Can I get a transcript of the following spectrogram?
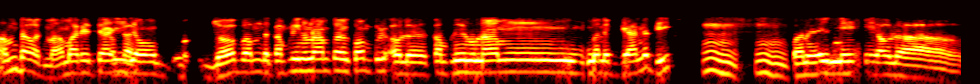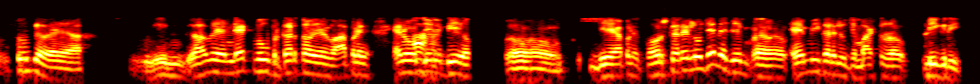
અમદાવાદમાં. અમારે ત્યાં જોબ કંપનીનું નામ તો કંપનીનું નામ મને ધ્યાન નથી. પણ એની ઓલા શું કહેવાય હવે નેટ ઉપર કરતા હોય આપણે એનો જે જે આપણે કોર્સ કરેલું છે ને જે એમબી કરેલું છે માસ્ટર ઓફ ડિગ્રી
